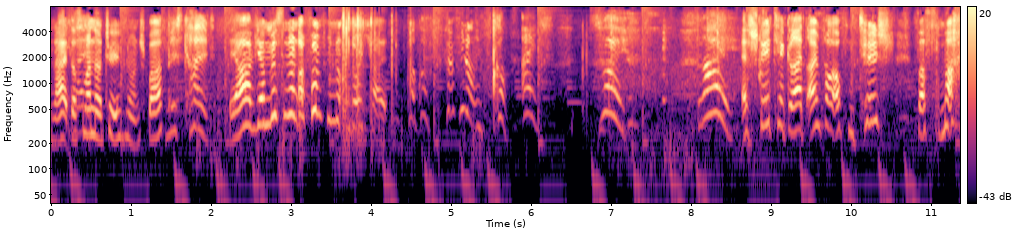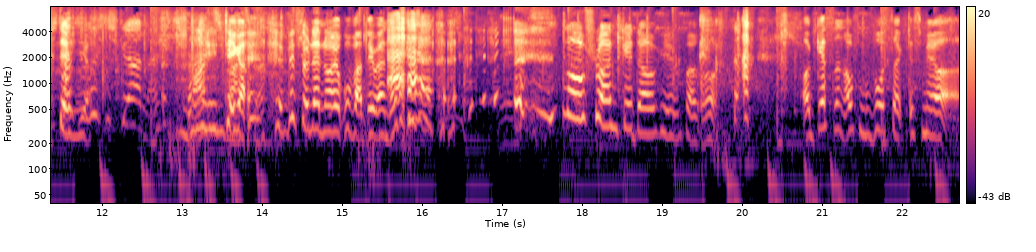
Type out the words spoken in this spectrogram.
nein, das war natürlich nur ein Spaß. Mir ist kalt. Ja, wir müssen nur noch fünf Minuten durchhalten. Komm, komm, fünf Minuten. Komm, eins, zwei, drei. Es steht hier gerade einfach auf dem Tisch. Was macht der hier? gerne. Nein, Digga. Bist du der neue Robert Lewandowski? no Front geht da auf jeden Fall raus. Und gestern auf dem Geburtstag ist mir,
